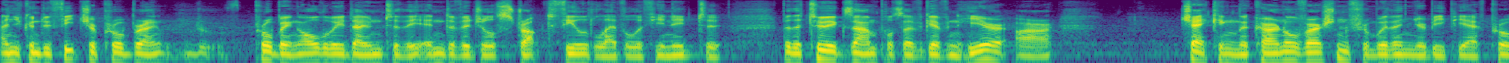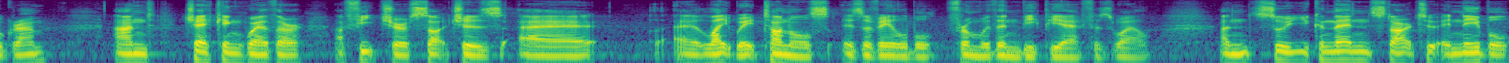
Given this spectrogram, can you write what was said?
And you can do feature probing, probing all the way down to the individual struct field level if you need to. But the two examples I've given here are checking the kernel version from within your BPF program and checking whether a feature such as uh, uh, lightweight tunnels is available from within BPF as well. And so you can then start to enable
